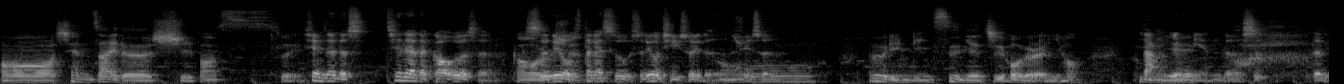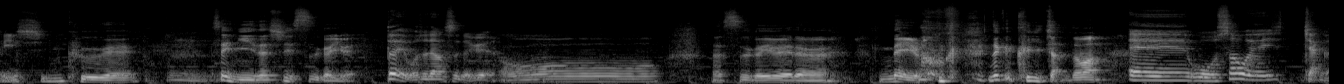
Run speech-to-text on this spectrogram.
哦，现在的十八岁。现在的十。现在的高二生，十六大概十五、十六七岁的学生，二零零四年之后的人要当一年的是的兵，辛苦哎，嗯，所以你的是四个月，对，我是当四个月，哦，那四个月的内容，那个可以讲的吗？诶、欸，我稍微讲个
